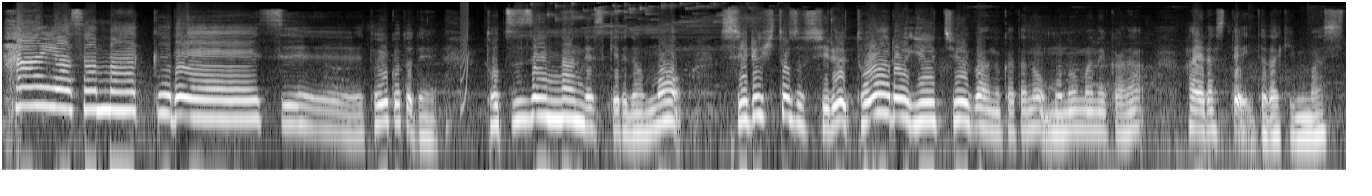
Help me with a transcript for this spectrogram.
はい朝マックです。ということで突然なんですけれども知る人ぞ知るとある YouTuber の方のモノマネから入らせていただきまし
